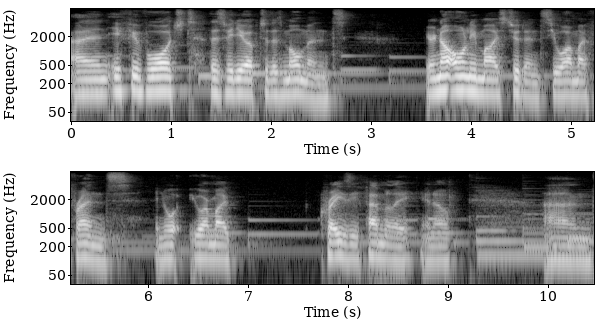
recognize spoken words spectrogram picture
And if you've watched this video up to this moment, you're not only my students, you are my friends, and you, you are my crazy family, you know. And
